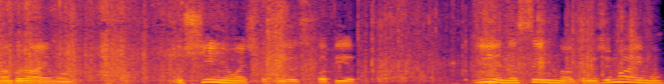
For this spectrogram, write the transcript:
набираємо ущінювач, такий ось папір, і не сильно прижимаємо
